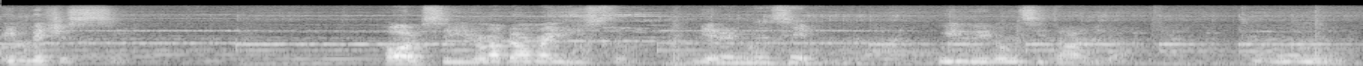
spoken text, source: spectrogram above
E invece sì. Orsi non l'abbiamo mai visto. Direi. Sì. Quindi non si taglia. Uh.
